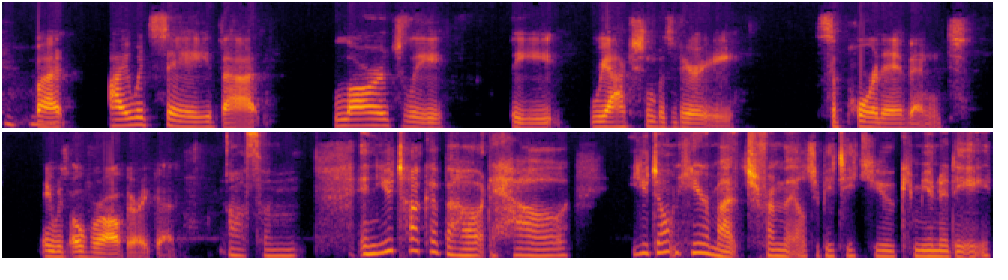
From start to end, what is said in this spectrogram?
Mm-hmm. But I would say that largely the reaction was very supportive and it was overall very good. Awesome. And you talk about how you don't hear much from the LGBTQ community.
